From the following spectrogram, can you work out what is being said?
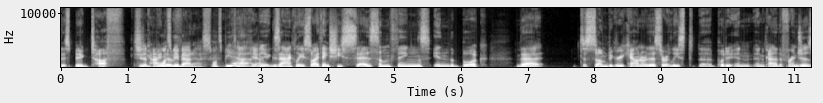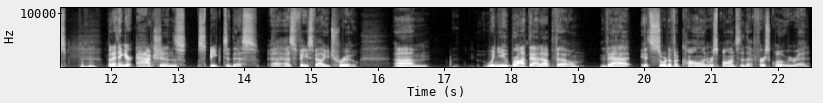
this big tough. She kind wants of, to be a badass. Wants to be yeah, tough. Yeah. exactly. So I think she says some things in the book that to some degree counter this or at least uh, put it in, in kind of the fringes. Mm-hmm. But I think her actions speak to this uh, as face value true. Um, when you brought that up, though, that it's sort of a call and response to that first quote we read,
